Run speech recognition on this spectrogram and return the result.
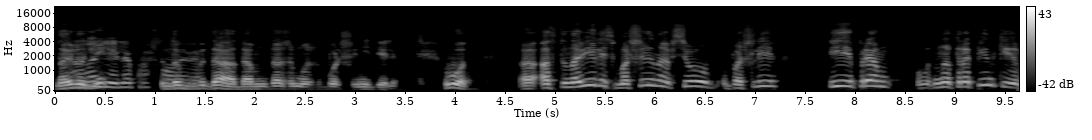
наверное, ну, неделя прошла, да, наверное. да, да, даже может больше недели. Вот. А, остановились, машина, все, пошли. И прям на тропинке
